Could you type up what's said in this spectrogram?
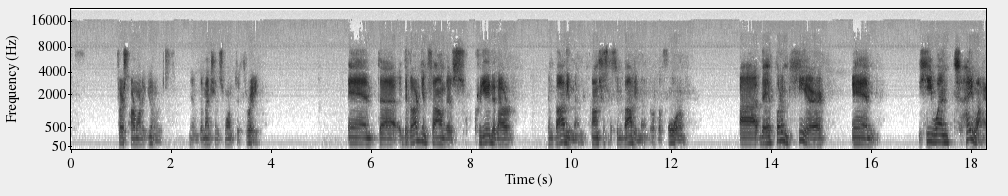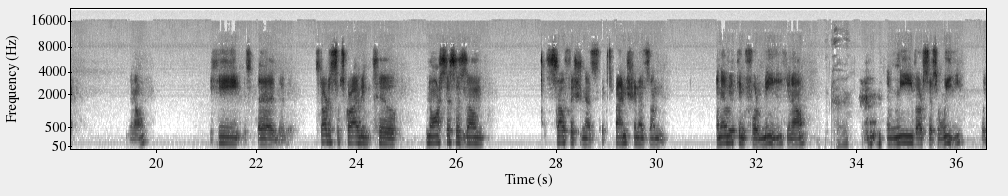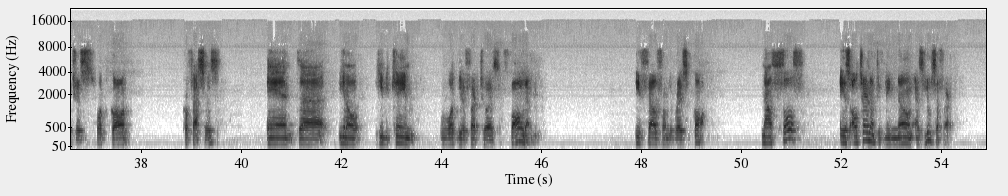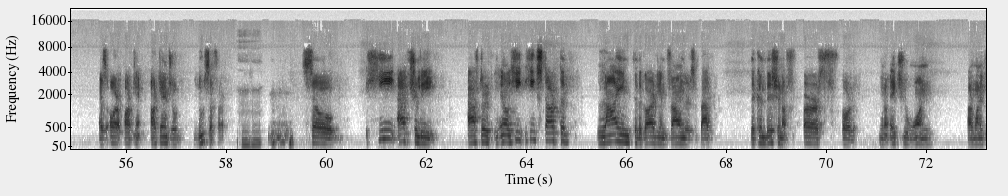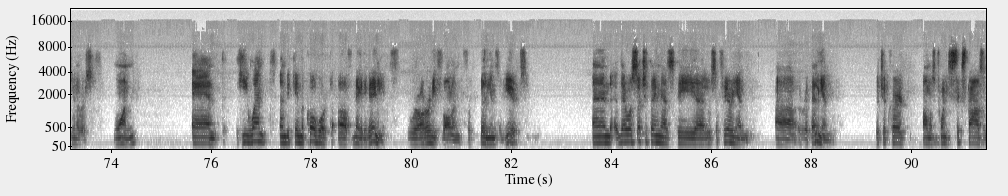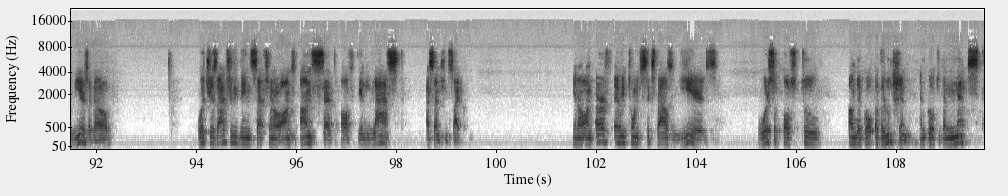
first harmonic universe, you know, dimensions one to three. And uh, the Guardian founders created our embodiment, consciousness embodiment, or the form. Uh, they have put him here, and he went haywire. You know, he uh, started subscribing to narcissism, selfishness, expansionism, and everything for me, you know. Okay. And me versus we, which is what God professes. And, uh, you know, he became what we refer to as fallen. He fell from the grace of God. Now, Thoth is alternatively known as Lucifer, as our Arch- Archangel Lucifer. Mm-hmm. So he actually, after, you know, he, he started lying to the Guardian founders about the condition of Earth or, you know, HU1, Harmonic Universe 1. And he went and became a cohort of negative aliens were already fallen for billions of years. And there was such a thing as the uh, Luciferian uh, rebellion, which occurred almost 26,000 years ago, which is actually the inception or on- onset of the last ascension cycle. You know, on Earth, every 26,000 years, we're supposed to undergo evolution and go to the next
